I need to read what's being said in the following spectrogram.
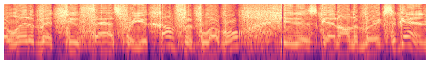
a little bit too fast for your comfort level, you just get on the brakes again.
